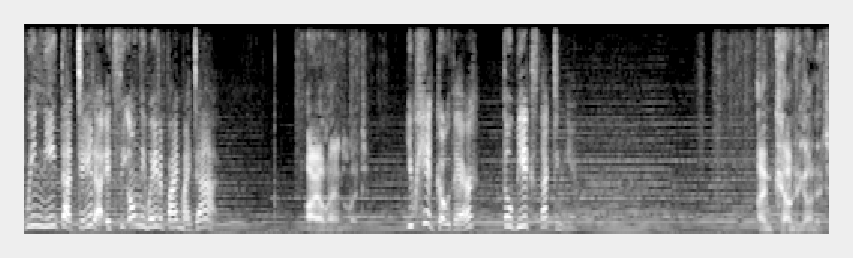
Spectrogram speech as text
We need that data. It's the only way to find my dad. I'll handle it. You can't go there. They'll be expecting you. I'm counting on it.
